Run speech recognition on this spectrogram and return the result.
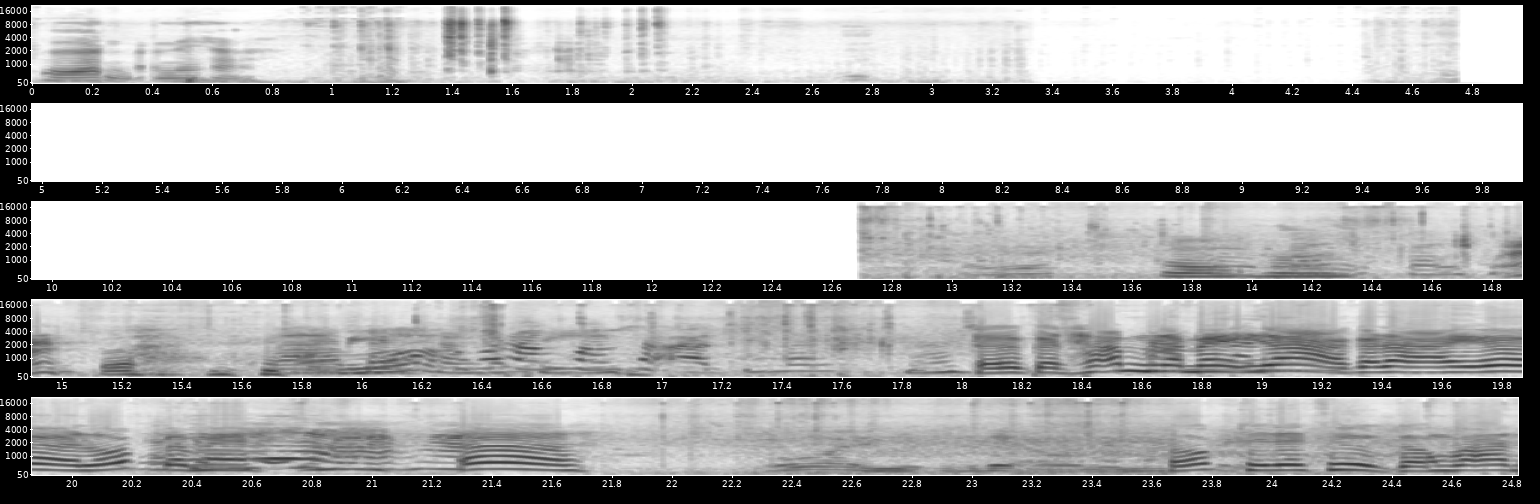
เพื่อนๆอันนี้ค่ะ เออลามีทางกะทิเออกระทำล้วแม่ย่าก็ได้เออลบล้วแม่เออโอ้ยนี่คือได้เอาลบที่ได้ถือกลางวัน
